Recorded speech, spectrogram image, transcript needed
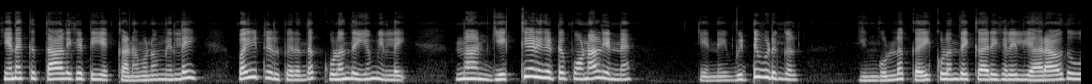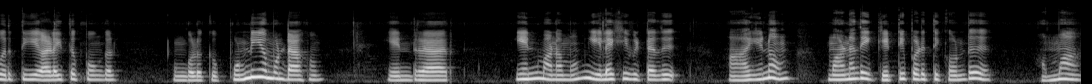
எனக்கு தாலி கட்டிய கணவனும் இல்லை வயிற்றில் பிறந்த குழந்தையும் இல்லை. நான் எக்கேடு கெட்டு போனால் என்ன? என்னை விட்டு விடுங்கள் இங்குள்ள கை குழந்தைக்காரிகளில் யாராவது ஒருத்தியை அழைத்து போங்கள். உங்களுக்கு புண்ணியம் உண்டாகும் என்றார். என் மனமும் இலகிவிட்டது. ஆயினும் மனதை கெட்டிப்படுத்தி கொண்டு அம்மா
